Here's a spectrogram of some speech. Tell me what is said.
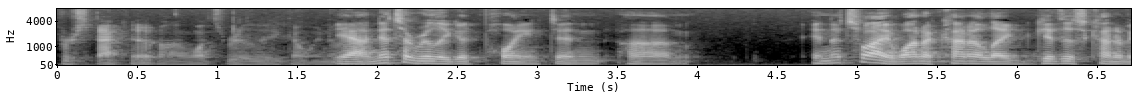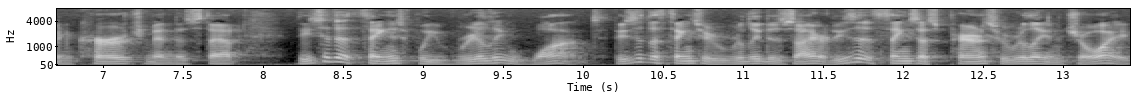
perspective on what's really going on. Yeah, and that's a really good point, and um, and that's why I want to kind of like give this kind of encouragement is that these are the things we really want. These are the things we really desire. These are the things as parents we really enjoy.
